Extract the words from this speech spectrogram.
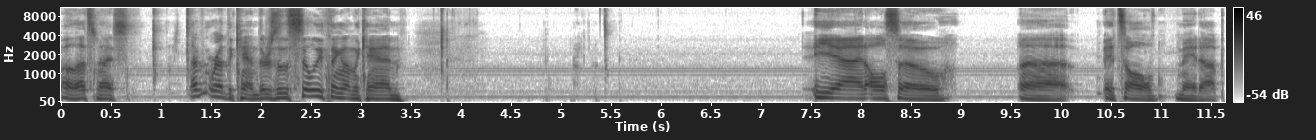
Oh, that's nice. I haven't read the can. There's a silly thing on the can. Yeah, and also, uh, it's all made up.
